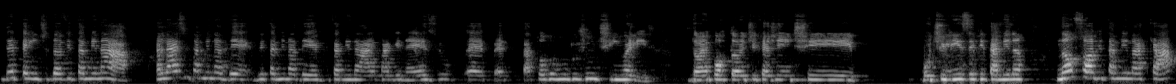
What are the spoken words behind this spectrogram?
depende da vitamina A. Aliás, vitamina D, vitamina D, vitamina A e magnésio, é, é, tá todo mundo juntinho ali. Então é importante que a gente utilize vitamina, não só a vitamina K,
